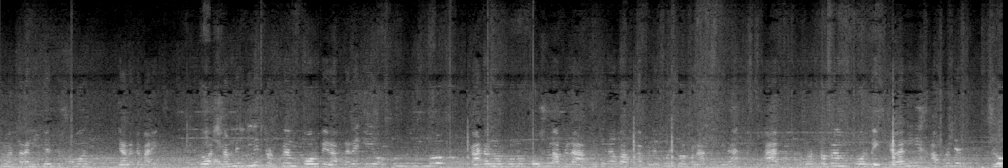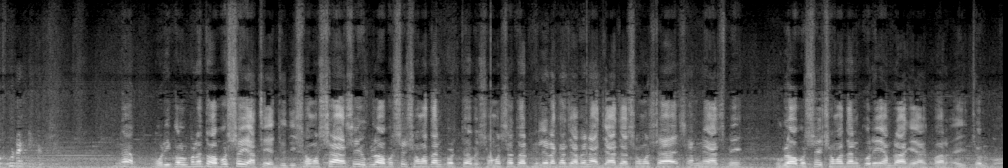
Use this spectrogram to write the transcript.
সময় তারা সময় জানাতে পারেনি তো সামনের দিনে চট্টগ্রাম পর্বের আপনারা এই অসুবিধাগুলো কাটানোর কোনো কৌশল আপনারা আছে কিনা বা আপনাদের পরিকল্পনা আছে কিনা? আর চট্টগ্রাম পর্বে খেলা নিয়ে আপনাদের লক্ষ্যটা কি থাকবে? না, পরিকল্পনা তো অবশ্যই আছে। যদি সমস্যা আসে, ওগুলো অবশ্যই সমাধান করতে হবে। সমস্যা তো আর ফেলে রাখা যাবে না। যা যা সমস্যা সামনে আসবে, ওগুলো অবশ্যই সমাধান করে আমরা আগে পার- চলবো।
